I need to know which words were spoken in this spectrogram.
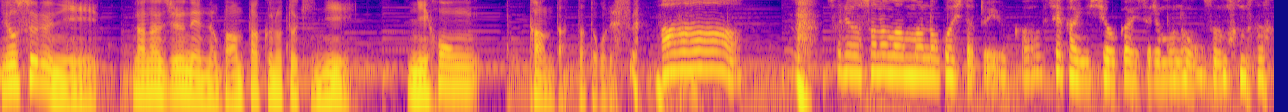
要するに70年の万博の時に日本館だったとこです。ああ それをそのまんま残したというか世界に紹介するものをそのまま。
